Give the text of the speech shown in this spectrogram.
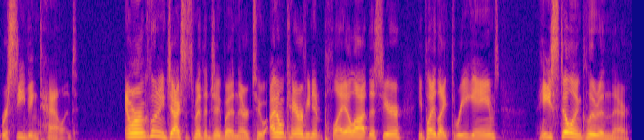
receiving talent. And we're including Jackson Smith-Njigba in there too. I don't care if he didn't play a lot this year. He played like three games. He's still included in there.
